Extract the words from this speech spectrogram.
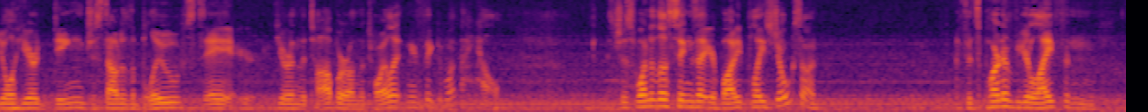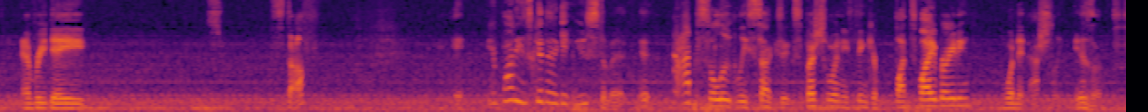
you'll hear a ding just out of the blue. Say you're in the tub or on the toilet, and you're thinking, "What the hell?" It's just one of those things that your body plays jokes on. If it's part of your life and everyday stuff, body's gonna get used to it. It absolutely sucks, especially when you think your butt's vibrating when it actually isn't.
